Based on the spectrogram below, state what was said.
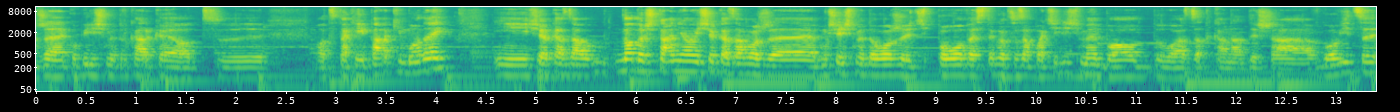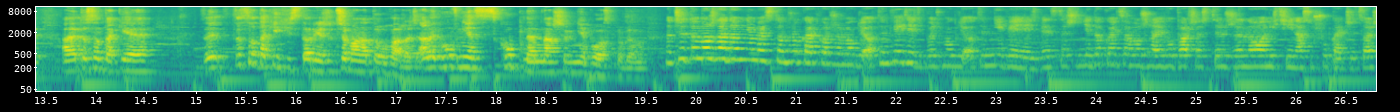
że kupiliśmy drukarkę od, y, od takiej parki młodej i się okazało, no dość tanio i się okazało, że musieliśmy dołożyć połowę z tego co zapłaciliśmy, bo była zatkana dysza w głowicy, ale to są takie to, są takie historie, że trzeba na to uważać, ale głównie z kupnem naszym nie było z problemu. Znaczy to można domniemać z tą drukarką, że mogli o tym wiedzieć, bądź mogli o tym nie wiedzieć, więc też nie do końca można ich upatrzać tym, że no oni chcieli nas oszukać czy coś,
